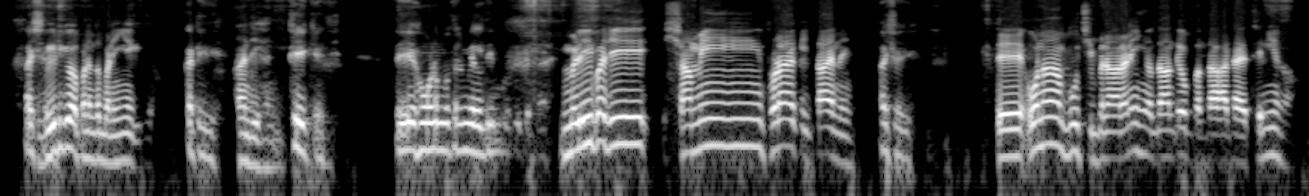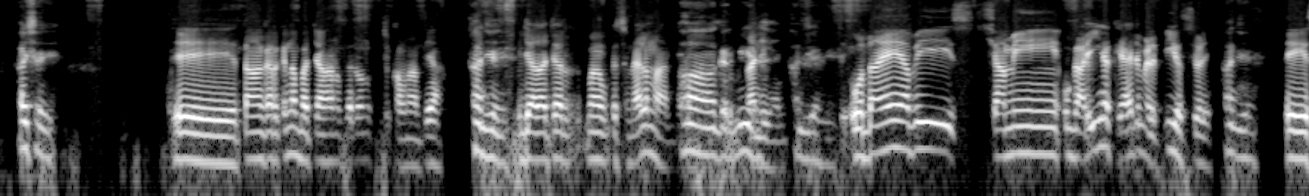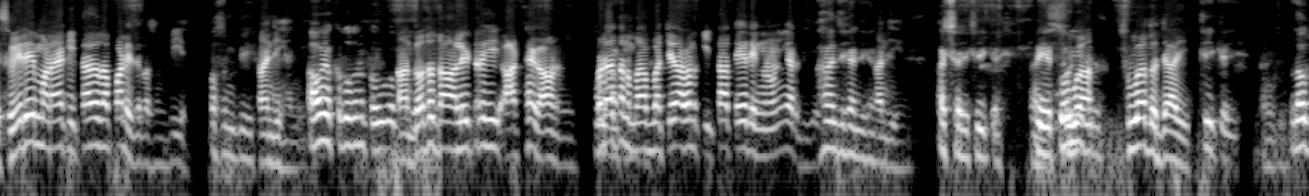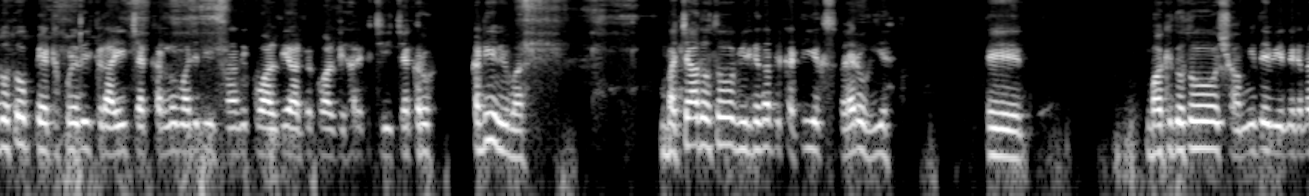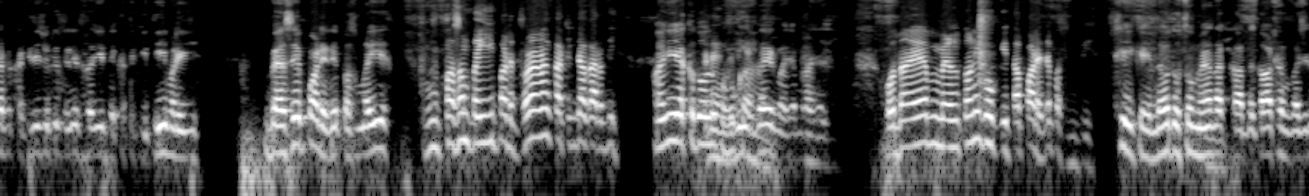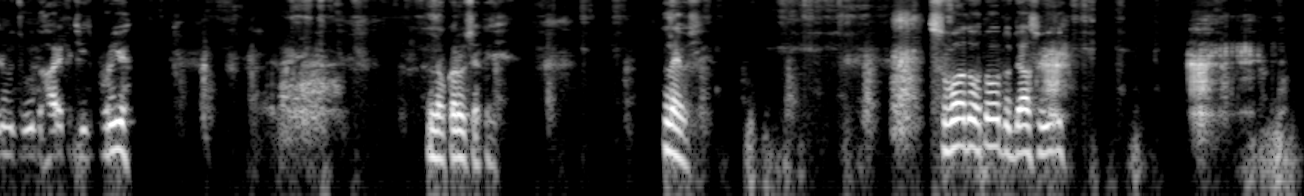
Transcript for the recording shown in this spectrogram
ਵੀਡੀਓ ਆਪਣੇ ਤੋਂ ਬਣੀ ਹੈਗੀ ਆ। ਕੱਟੀ ਦੀ। ਹਾਂਜੀ ਹਾਂਜੀ। ਠੀਕ ਹੈ ਜੀ। ਤੇ ਹੁਣ ਮਤਲਬ ਮਿਲਦੀ ਮੁਲਦੀ ਕਿੱਦਾਂ ਮਿਲੀ ਭਾਜੀ ਸ਼ਾਮੀ ਥੋੜਾ ਜਿਹਾ ਕੀਤਾ ਇਹਨੇ। ਅੱਛਾ ਜੀ। ਤੇ ਉਹ ਨਾ ਬੂਚੀ ਬਣਾ ਲੈਣੀ ਸੀ ਉਦਾਂ ਤੇ ਉਹ ਬੰਦਾ ਸਾਡਾ ਇੱਥੇ ਨਹੀਂ ਹੈਗਾ। ਅੱਛਾ ਜੀ। ਤੇ ਤਾਂ ਕਰਕੇ ਨਾ ਬੱਚਾ ਸਾਨੂੰ ਫਿਰ ਉਹਨੂੰ ਚੁਕਾਉਣਾ ਪਿਆ। ਹਾਂਜੀ ਹਾਂਜੀ। ਜ਼ਿਆਦਾ ਚਿਰ ਕਿ ਸਮੈਲ ਮਾਰਦੀ ਹਾਂ ਗਰਮੀ। ਹਾਂਜੀ, ਹਾਂਜੀ। ਤੇ ਉਦਾਂ ਇਹ ਆ ਵੀ ਸ਼ਾਮੀ ਉਹ ਗਾੜੀ ਹੀ ਰੱਖਿਆ ਸੀ ਤੇ ਮਿਲ ਪਈ ਉਸ ਵੇਲੇ। ਹਾਂਜੀ। ਤੇ ਸਵੇਰੇ ਮਾੜਾ ਕੀਤਾ ਤੇ ਉਹਦਾ ਭਾੜੇ ਤੇ ਪਸੰਦ ਆ। ਪਸੰਦ। ਹਾਂਜੀ ਹਾਂਜੀ। ਆਓ ਇੱਕ ਦੋ ਦਿਨ ਕਹੂਗਾ। ਹਾਂ ਦੁੱਧ 10 ਲੀਟਰ ਹੀ 8 ਹੈਗਾ ਹੁਣ ਵੀ। ਬੜਾ ਧੰਨਵਾਦ ਬੱਚੇ ਦਾ ਹੁਣ ਕੀਤਾ ਤੇ ਰਿੰਗਣੋਂ ਨਹੀਂ ਹਟਦੀ ਹੈ। ਹਾਂਜੀ ਹਾਂਜੀ ਹਾਂਜੀ। ਅੱਛਾ ਜੀ ਠੀਕ ਹੈ। ਤੇ ਤੋਂ ਸੂਆ ਸੂਆ ਦੂਜਾ ਜੀ। ਠੀਕ ਹੈ ਜੀ। ਹਾਂਜੀ। ਲਓ ਦੋਸਤੋ ਪੇਟ ਪੂਰੇ ਦੀ ਚੜਾਈ ਚੈੱਕ ਕਰ ਲਓ। ਮੱਝ ਦੀ ਤਰ੍ਹਾਂ ਦੀ ਕੁਆਲਿਟੀ ਆਰਡਰ ਕੁਆਲਿਟੀ ਹਰ ਇੱਕ ਚੀਜ਼ ਚੈੱਕ ਕਰੋ। ਕੱਢੀਏ ਵੀਰ ਬਾਹਰ ਬੱਚਾ ਦੋਸਤੋ ਵੀਰ ਕਹਿੰਦਾ ਵੀ ਕੱਟੀ ਐਕਸਪਾਇਰ ਹੋ ਗਈ ਹੈ। ਤੇ ਬਾਕੀ ਦੋਸਤੋ ਸ਼ਾਮੀ ਤੇ ਵੀਰ ਨੇ ਕਹਿੰਦਾ ਵੀ ਕੱਟੀ ਦੀ ਚੋਰੀ ਦੇਣੀ ਥੋੜੀ ਜਿਹੀ ਦਿੱਕਤ ਕੀਤੀ ਮੜੀ ਜੀ ਵੈਸੇ ਪਹਾੜੇ ਦੇ ਪਸਮਾਈ ਹੈ। ਪਸੰਦ ਪਈ ਭਾੜੇ ਥੋੜਾ ਨਾ ਕੱਟੀ ਦਾ ਕਰਦੀ। ਹਾਂਜੀ ਇੱਕ ਦੋ ਪਹੂ ਕਰਦਾ ਇਹ ਵਜਾ ਮਾੜਾ। ਉਦਾਂ ਇਹ ਮਿਲਣ ਤੋਂ ਨਹੀਂ ਕੋ ਕੀਤਾ ਭਾੜੇ ਤੇ ਪਸੰਦ ਵੀ ਠੀਕ ਹੈ ਲਓ ਦੋਸਤੋ ਮੈਂ ਦਾ ਕੱਦ ਕਾਠ ਵਜਨ ਵਜੂਦ ਹਰ ਇੱਕ ਚੀਜ਼ ਪੂਰੀ ਹੈ। ਲਓ ਕਰੋ ਚੈੱਕ ਜੀ। ਲੈ ਜੀ। ਸਵੇਰ ਦੋਸਤੋ ਦੂਜਾ ਸੂਈ।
